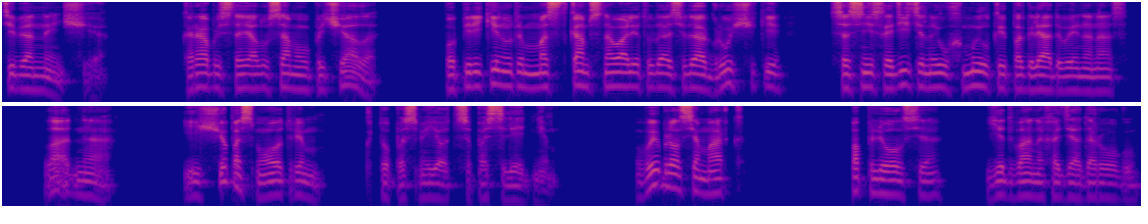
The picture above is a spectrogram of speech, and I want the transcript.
тебя нынче. Корабль стоял у самого причала. По перекинутым мосткам сновали туда-сюда грузчики. со снисходительной ухмылкой поглядывая на нас. Ладно, еще посмотрим, кто посмеется последним. Выбрался Марк, поплелся, едва находя дорогу.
